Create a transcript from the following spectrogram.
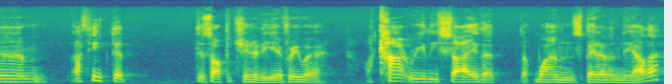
Um, I think that there's opportunity everywhere. I can't really say that, that one's better than the other.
